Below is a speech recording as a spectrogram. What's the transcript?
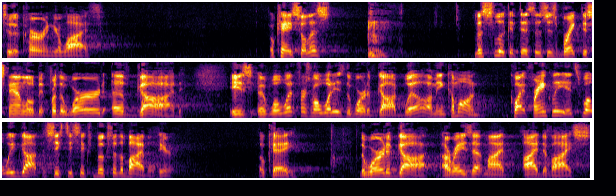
to occur in your life. Okay, so let's, let's look at this. Let's just break this down a little bit. For the Word of God is, uh, well, what, first of all, what is the Word of God? Well, I mean, come on. Quite frankly, it's what we've got, the 66 books of the Bible here. Okay? The Word of God. I raised up my iDevice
